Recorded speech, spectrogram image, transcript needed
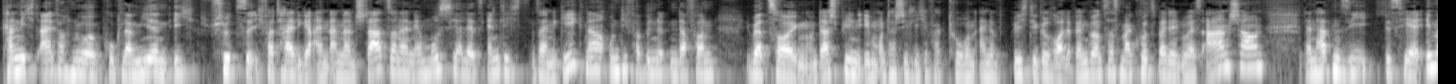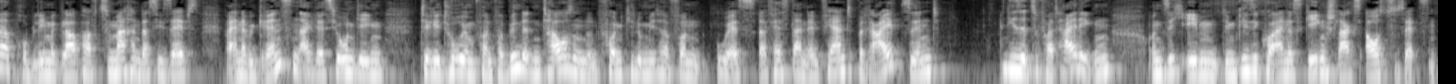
kann nicht einfach nur proklamieren, ich schütze, ich verteidige einen anderen Staat, sondern er muss ja letztendlich seine Gegner und die Verbündeten davon überzeugen. Und da spielen eben unterschiedliche Faktoren eine wichtige Rolle. Wenn wir uns das mal kurz bei den USA anschauen, dann hatten sie bisher immer Probleme glaubhaft zu machen, dass sie selbst bei einer begrenzten Aggression gegen Territorium von Verbündeten, Tausenden von Kilometern von US-Festland entfernt, bereit sind, diese zu verteidigen und sich eben dem Risiko eines Gegenschlags auszusetzen.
